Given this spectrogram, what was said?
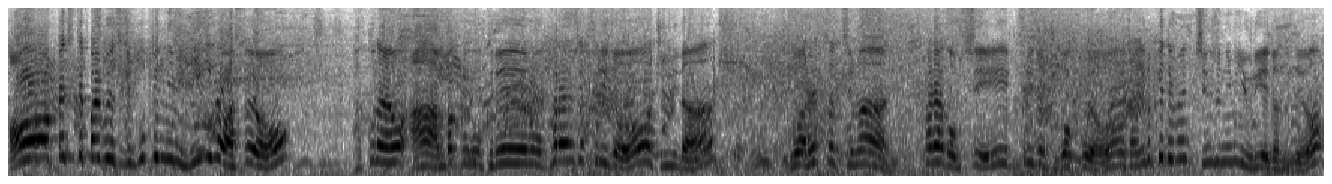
어, backstep 밟으면서 지금 포피님이 위기가 왔어요. 바꾸나요? 아, 안 바꾸고 그대로 파란색 프리저 줍니다. 부활했었지만 활약 없이 프리저 죽었고요. 자 이렇게 되면 진수님이 유리해졌는데요.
